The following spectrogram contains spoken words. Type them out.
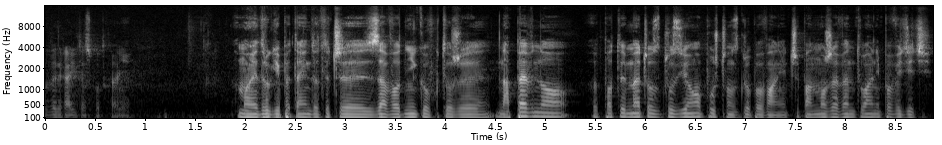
y, wygrali to spotkanie. Moje drugie pytanie dotyczy zawodników, którzy na pewno po tym meczu z Gruzją opuszczą zgrupowanie. Czy pan może ewentualnie powiedzieć,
